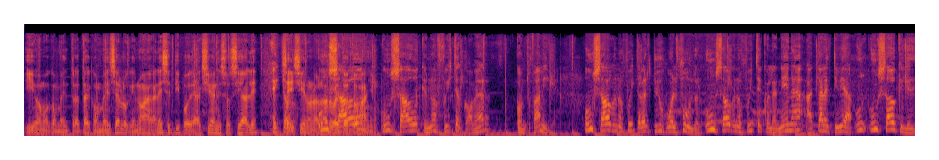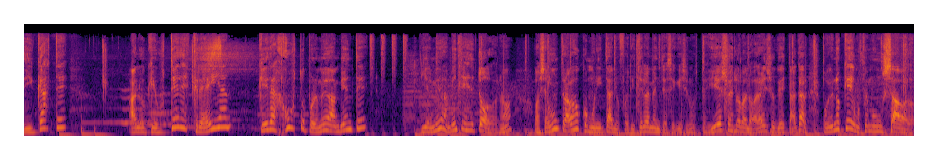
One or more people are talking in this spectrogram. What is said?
y íbamos a tratar de convencerlos que no hagan ese tipo de acciones sociales, Héctor, se hicieron a lo largo de todos estos sábado- años. Un sábado que no fuiste a comer con tu familia. Un sábado que no fuiste a ver tu hijo jugar al fútbol. Un sábado que no fuiste con la nena a tal actividad. Un, sábado que le dedicaste a lo que ustedes creían que era justo por el medio ambiente. Y el medio ambiente es de todos, ¿no? O sea, un trabajo comunitario fue literalmente ese que hicieron ustedes. Y eso es lo valorable, eso hay que destacar. Porque no que fuimos un sábado.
